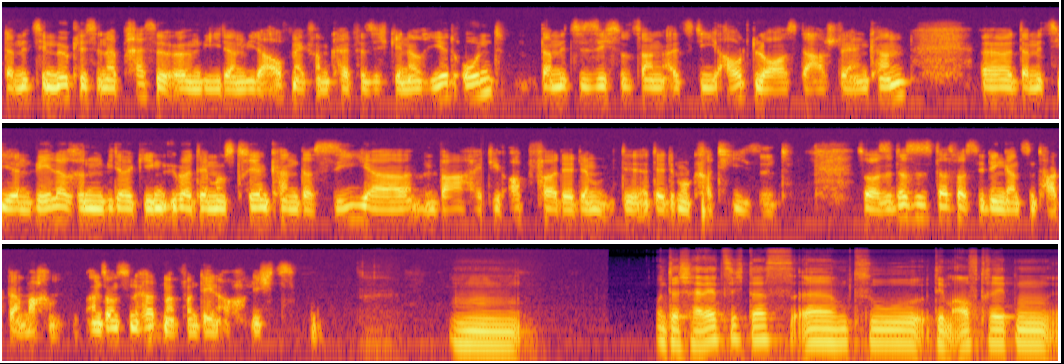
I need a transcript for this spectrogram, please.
damit sie möglichst in der Presse irgendwie dann wieder Aufmerksamkeit für sich generiert und damit sie sich sozusagen als die Outlaws darstellen kann, äh, damit sie ihren Wählerinnen wieder gegenüber demonstrieren kann, dass sie ja in Wahrheit die Opfer der, Dem der, der Demokratie sind. So, also das ist das, was sie den ganzen Tag da machen. Ansonsten hört man von denen auch nichts. Hm Unterscheidet sich das ähm, zu dem Auftreten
